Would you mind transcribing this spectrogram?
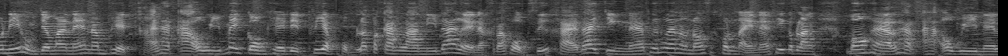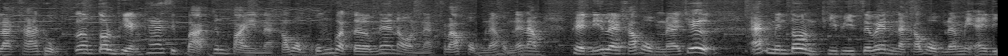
วันนี้ผมจะมาแนะนำเพจขายรหัส ROV ไม่โกงเครดิตเพียบผมรับประกันร้านนี้ได้เลยนะครับผมซื้อขายได้จริงนะเพื่อนๆน้องๆสักคนไหนนะที่กำลังมองหารหัส ROV ในราคาถูกเริ่มต้นเพียง 50 บาทขึ้นไปนะครับผมคุ้มกว่าเติมแน่นอนนะครับผมนะผมแนะนำเพจนี้เลยครับผมนะชื่อแอดมินต้น TP7 นะครับผมนะมี ID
